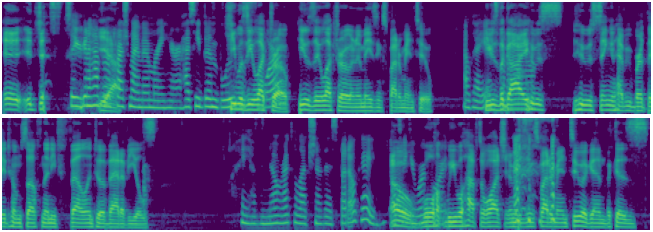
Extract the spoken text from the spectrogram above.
it, it just So you're gonna have to Yeah. refresh my memory here. Has he been blue? he was before? Electro. He was Electro in Amazing Spider-Man 2. Okay, He was the guy who was who was singing "Happy Birthday" to himself, and then he fell into a vat of eels. I have no recollection of this, but okay. I'll Oh, take your word we'll, for it. we will have to watch Amazing Spider-Man two again because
